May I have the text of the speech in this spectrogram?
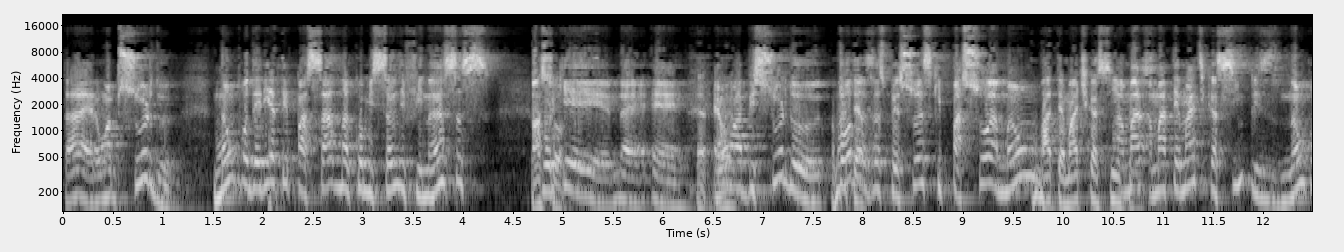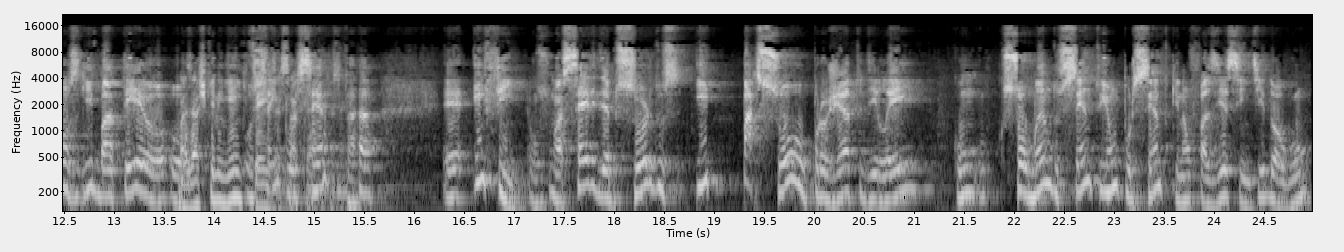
Tá? Era um absurdo. Não poderia ter passado na comissão de finanças. Passou. Porque né, é, É, é um absurdo todas as pessoas que passou a mão, Matemática a, simples. ma- a matemática simples, não conseguir bater o, o, Mas acho que ninguém o fez essa 100%. conta, né? tá? É, enfim, uma série de absurdos e passou o projeto de lei com, somando 101%, que não fazia sentido algum.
